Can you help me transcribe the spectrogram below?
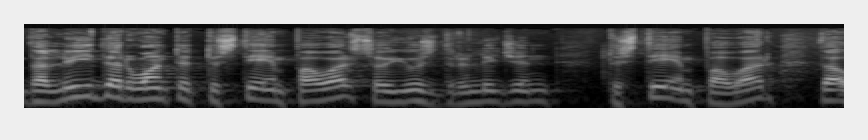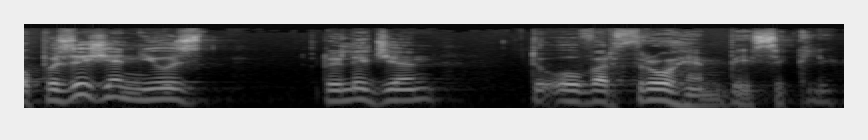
the leader wanted to stay in power, so used religion to stay in power. The opposition used religion to overthrow him, basically.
